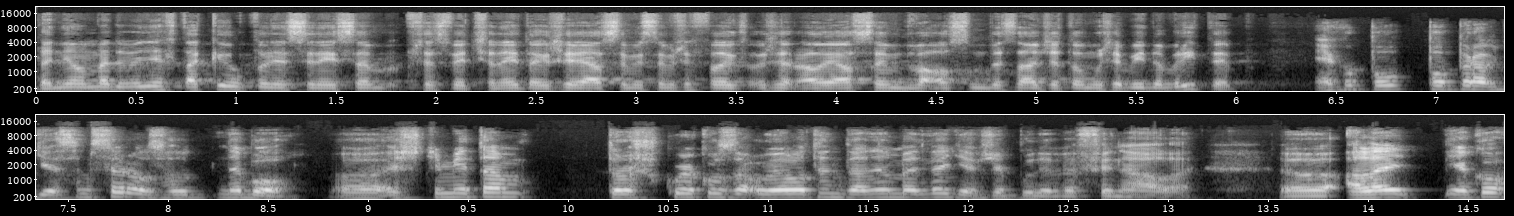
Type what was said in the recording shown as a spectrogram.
Daniel Medveděv taky úplně si nejsem přesvědčený, takže já si myslím, že Felix Ožer, ale já jsem 2,80, že to může být dobrý typ jako po, popravdě jsem se rozhodl, nebo uh, ještě mě tam trošku jako zaujalo ten Daniel Medveděv, že bude ve finále. Uh, ale jako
